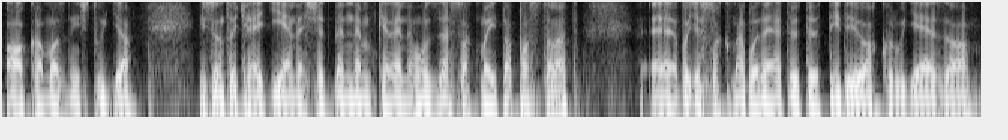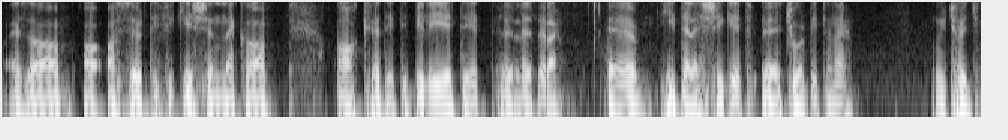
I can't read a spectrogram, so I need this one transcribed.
alkalmazni is tudja. Viszont, hogyha egy ilyen esetben nem kellene hozzá szakmai tapasztalat, e, vagy a szakmában eltöltött idő, akkor ugye ez a, ez a, a, a certificationnek a, a creditability e, hitelességét e, csorbítaná. Úgyhogy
